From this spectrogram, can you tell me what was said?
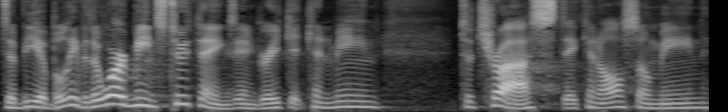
to be a believer. The word means two things in Greek it can mean to trust, it can also mean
